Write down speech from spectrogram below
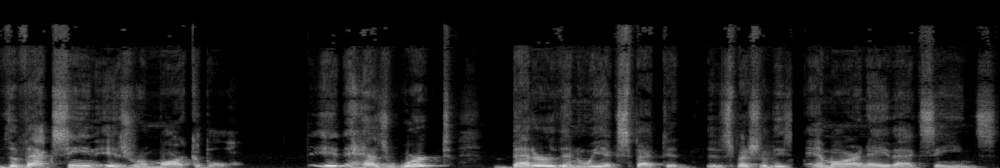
The vaccine is remarkable. It has worked better than we expected, especially these mRNA vaccines.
